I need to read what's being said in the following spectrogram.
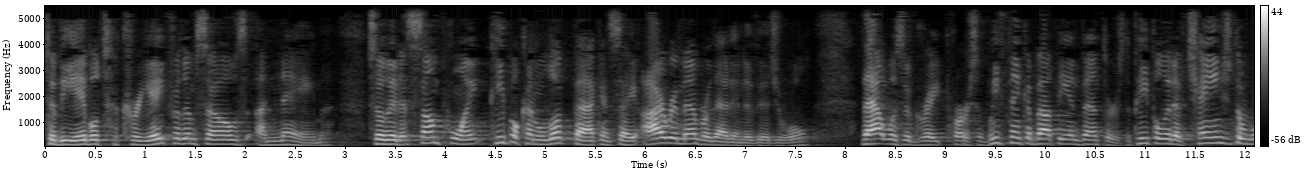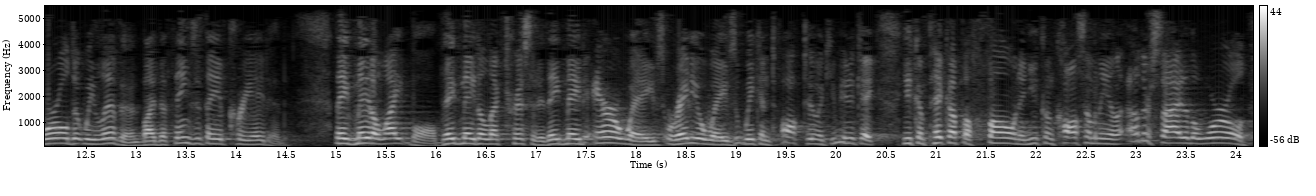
to be able to create for themselves a name so that at some point people can look back and say, I remember that individual. That was a great person. We think about the inventors, the people that have changed the world that we live in by the things that they have created. They've made a light bulb. They've made electricity. They've made airwaves, radio waves that we can talk to and communicate. You can pick up a phone and you can call somebody on the other side of the world.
